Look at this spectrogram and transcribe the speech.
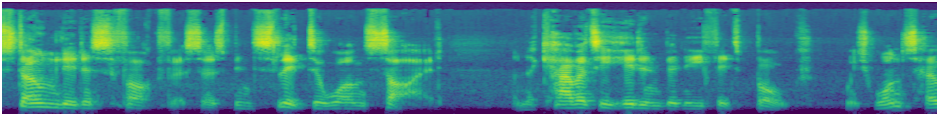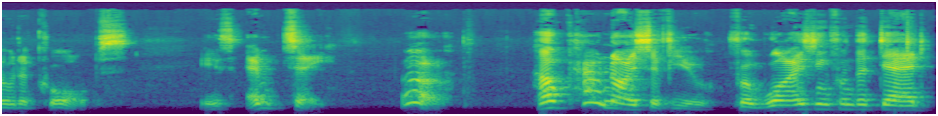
stone lid of sarcophagus has been slid to one side, and the cavity hidden beneath its bulk, which once held a corpse, is empty. Oh, how, how nice of you From rising from the dead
